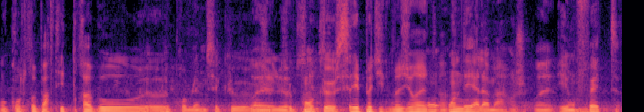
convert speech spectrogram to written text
en contrepartie de travaux. le, euh, le problème, c'est que ouais, je, je prends que c'est des petites mesurettes. on, hein. on est à la marge. Ouais. Et en fait,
